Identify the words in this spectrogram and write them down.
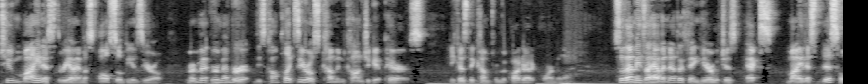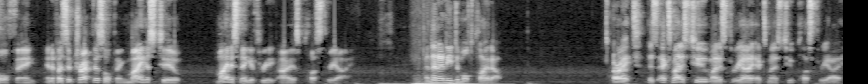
2 minus 3i must also be a 0. Rem remember, these complex zeros come in conjugate pairs because they come from the quadratic formula. So that means I have another thing here, which is x minus this whole thing. And if I subtract this whole thing, minus 2 minus negative 3i is plus 3i. And then I need to multiply it out. All right, this x minus 2 minus 3i, x minus 2 plus 3i.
